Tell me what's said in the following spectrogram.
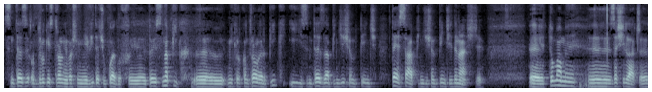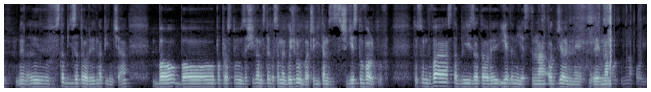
Syntezy od drugiej strony właśnie nie widać układów. Yy, to jest na PIK, yy, mikrokontroler PIK i synteza 55 TSA 5511. Tu mamy zasilacze, stabilizatory napięcia bo, bo po prostu zasilam z tego samego źródła, czyli tam z 30 V. Tu są dwa stabilizatory. Jeden jest na oddzielny y, na, na, oj,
